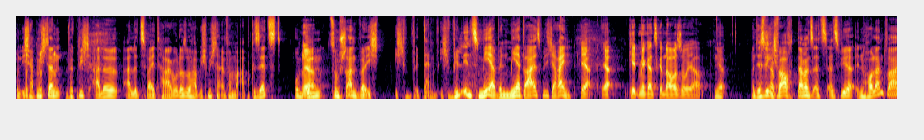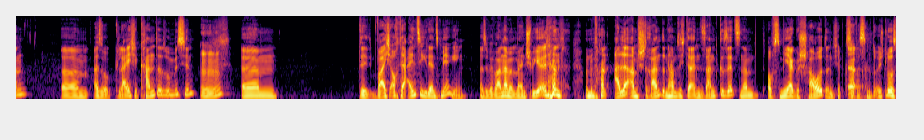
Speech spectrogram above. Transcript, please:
und ich habe mich dann wirklich alle, alle zwei Tage oder so, habe ich mich da einfach mal abgesetzt und Ja. bin zum Strand, weil ich, ich, dann, ich will ins Meer. Wenn Meer da ist, will ich da rein. Ja, ja, geht mir ganz genauso, ja. Ja. Und deswegen, Ich ich war auch damals, als, als wir in Holland waren, ähm, also gleiche Kante so ein bisschen, ähm, da war ich auch der Einzige, der ins Meer ging. Also wir waren da mit meinen Schwiegereltern und waren alle am Strand und haben sich da in den Sand gesetzt und haben aufs Meer geschaut und ich habe gesagt, Ja. was ist mit euch los?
